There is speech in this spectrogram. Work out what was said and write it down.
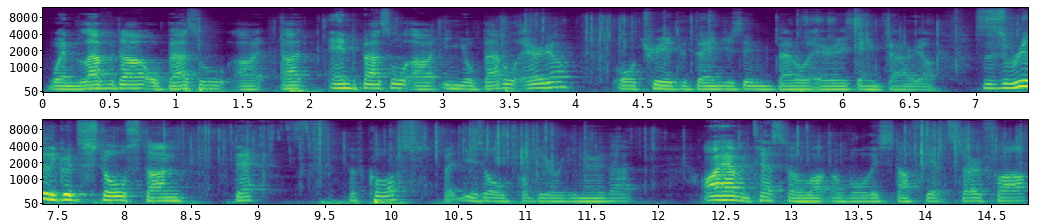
When Lavender or Basil are, uh, and Basil are in your battle area, all three of the dangers in battle area gain barrier. So this is a really good stall stun deck, of course, but you all probably already know that. I haven't tested a lot of all this stuff yet so far.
